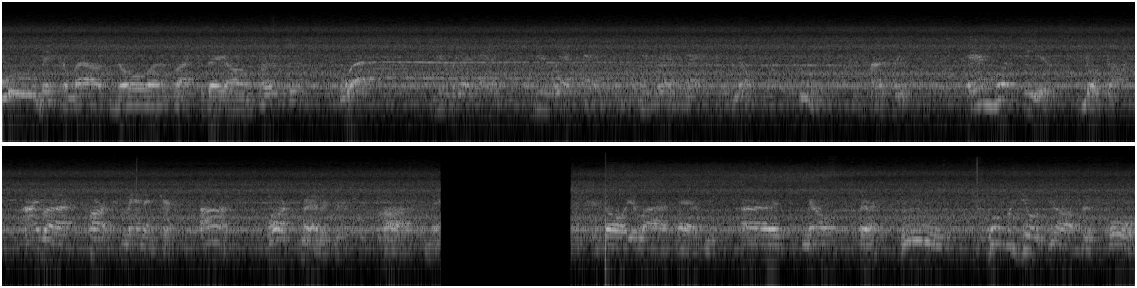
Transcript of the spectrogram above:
Ooh, make a loud noise like today on purpose. What? You reckon? You reckon? You reckon? No. Hmm, I see. And what is your job? I'm a park manager. Ah, park manager. Park manager. All your life, have you? Uh, no, sir. Hmm. What was your job before?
